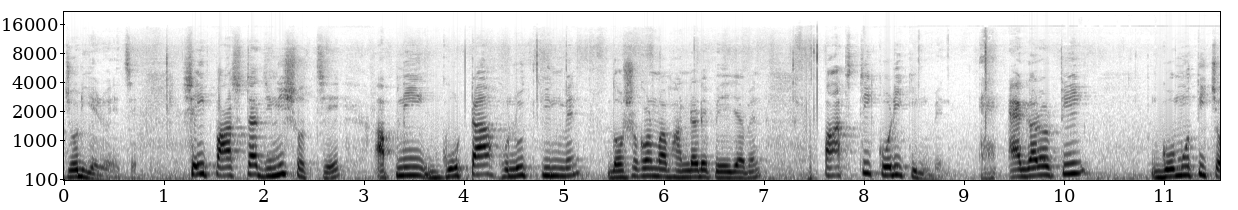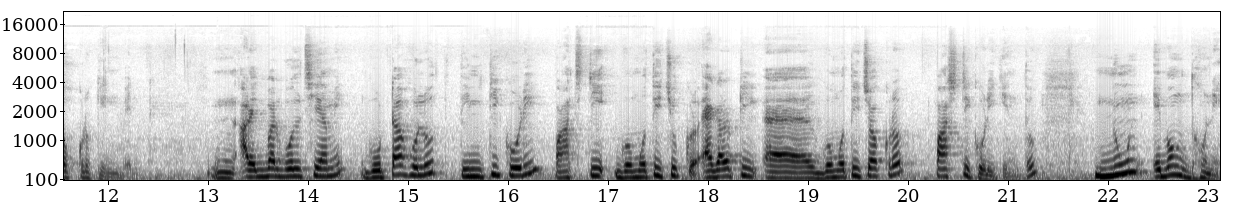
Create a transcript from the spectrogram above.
জড়িয়ে রয়েছে। সেই পাঁচটা জিনিস হচ্ছে, আপনি গোটা হলুদ কিনবেন, দশকর্মা ভাণ্ডারে পেয়ে যাবেন। পাঁচটি কড়ি কিনবেন, এগারোটি গোমতী চক্র কিনবেন। আরেকবার বলছি আমি, গোটা হলুদ তিনটি কড়ি, পাঁচটি গোমতী চক্র, এগারোটি গোমতি চক্র, পাঁচটি কড়ি কিন্তু। নুন এবং ধনে,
